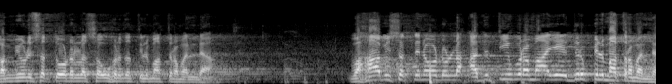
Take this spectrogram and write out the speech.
കമ്മ്യൂണിസത്തോടുള്ള സൗഹൃദത്തിൽ മാത്രമല്ല വഹാബിസത്തിനോടുള്ള അതിതീവ്രമായ എതിർപ്പിൽ മാത്രമല്ല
